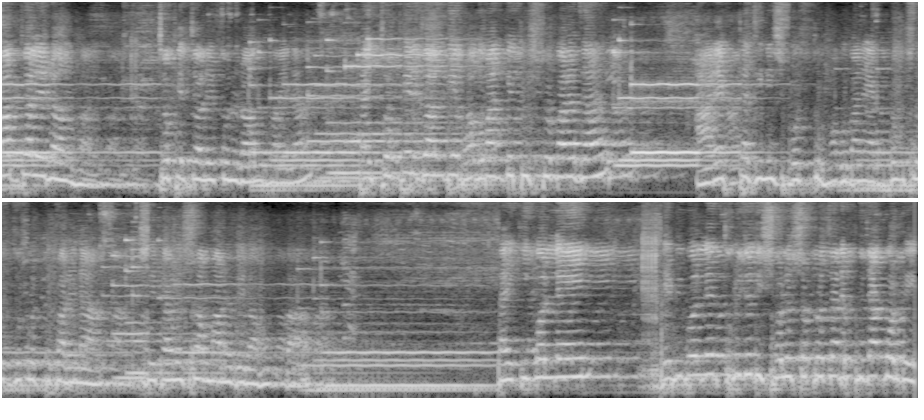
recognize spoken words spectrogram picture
সব জলের রং হয়। চোখের জলের কোনো রং হয় না। তাই চোখের জল দিয়ে ভগবানকে তুষ্ট করা যায়। আর একটা জিনিস বস্তু ভগবান একদম সহ্য করতে পারে না, সেটা হলো সব মানবের অহংকার। তাই কি করলেন? দেবী বললেন, তুমি যদি ষোলশো প্রচারে পূজা করবে,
